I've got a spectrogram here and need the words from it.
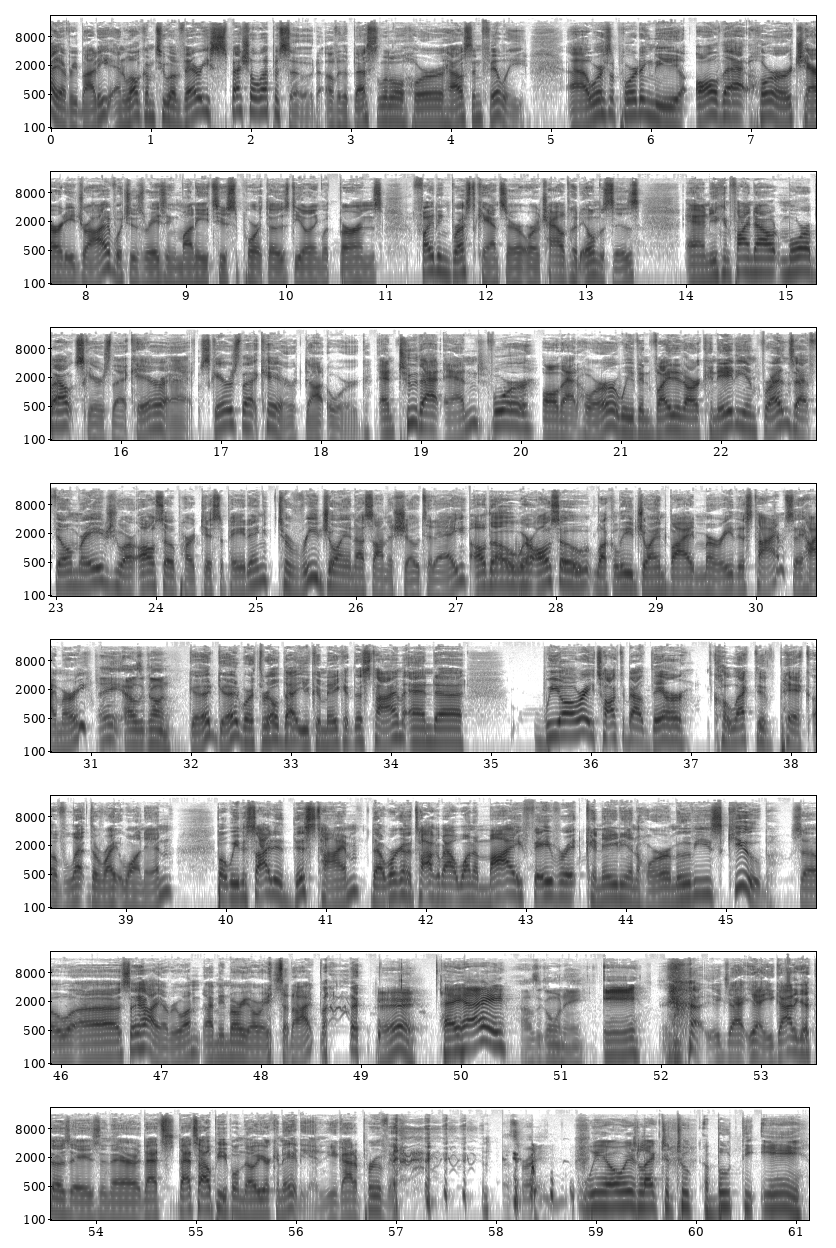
Hi, everybody, and welcome to a very special episode of the best little horror house in Philly. Uh, we're supporting the All That Horror charity drive, which is raising money to support those dealing with burns, fighting breast cancer, or childhood illnesses. And you can find out more about Scares That Care at scaresthatcare.org. And to that end, for All That Horror, we've invited our Canadian friends at Film Rage, who are also participating, to rejoin us on the show today. Although we're also luckily joined by Murray time. Say hi, Murray. Hey, how's it going? Good, good. We're thrilled that you can make it this time. And uh, we already talked about their collective pick of Let the Right One In, but we decided this time that we're going to talk about one of my favorite Canadian horror movies, Cube. So uh, say hi, everyone. I mean, Murray already said hi, but Hey, Hey, hey. How's it going, eh? Eh. exactly. Yeah, you got to get those A's in there. That's that's how people know you're Canadian. You got to prove it. That's right. We always like to talk about the E.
